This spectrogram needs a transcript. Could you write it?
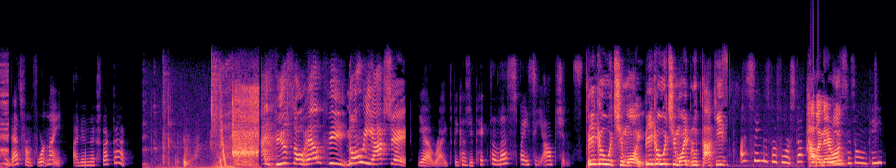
Hey, that's from Fortnite. I didn't expect that. I feel so healthy. No reaction. Yeah, right, because you picked the less spicy options. Pickle with chamoy. Pickle with chamoy blue takis. I've seen this before. Stop Habaneros? copying his own people.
